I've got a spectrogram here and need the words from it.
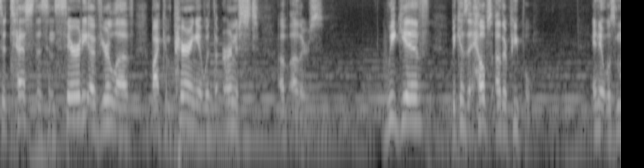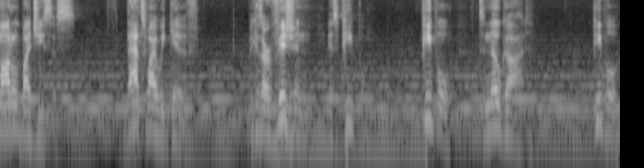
to test the sincerity of your love by comparing it with the earnest of others. We give because it helps other people, and it was modeled by Jesus. That's why we give, because our vision is people. People to know God, people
